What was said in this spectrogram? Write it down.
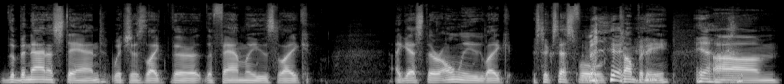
the banana stand, which is like the the family's like, I guess their only like successful company. Yeah. Um,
